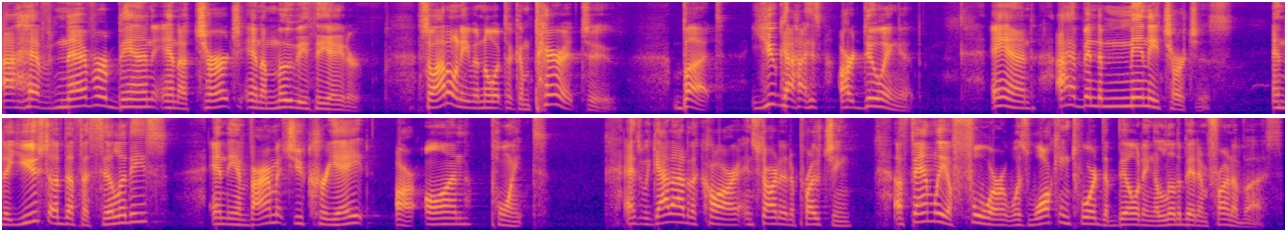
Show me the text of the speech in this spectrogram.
I have never been in a church in a movie theater, so I don't even know what to compare it to. But you guys are doing it. And I have been to many churches, and the use of the facilities and the environments you create are on point. As we got out of the car and started approaching, a family of four was walking toward the building a little bit in front of us.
